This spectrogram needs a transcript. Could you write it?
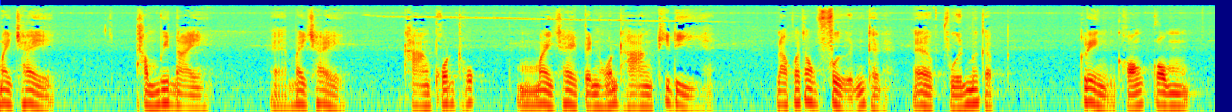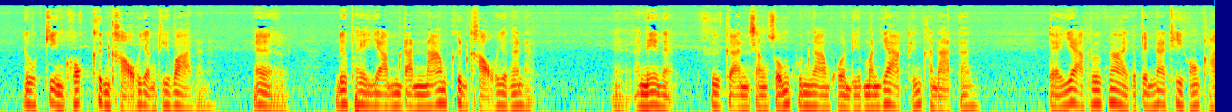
ไม่ใช่ทำวินัย ไม่ใช่ทางพ้นทุกข์ไม่ใช่เป็นหนทางที่ดี เราก็ต้องฝืนเถอะฝืนเหมือนกับกลิ้งของกลมดูกิ่งคกขึ้นเขาอย่างที่ว่านะเออ รือพยายามดันน้ำขึ้นเขาอย่างนั้นอะอันนี้เนะ่ยคือการสังสมคุณงามคนดีมันยากถึงขนาดนั้น แต่ยากหรือง่ายก็เป็นหน้าที่ของใคร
